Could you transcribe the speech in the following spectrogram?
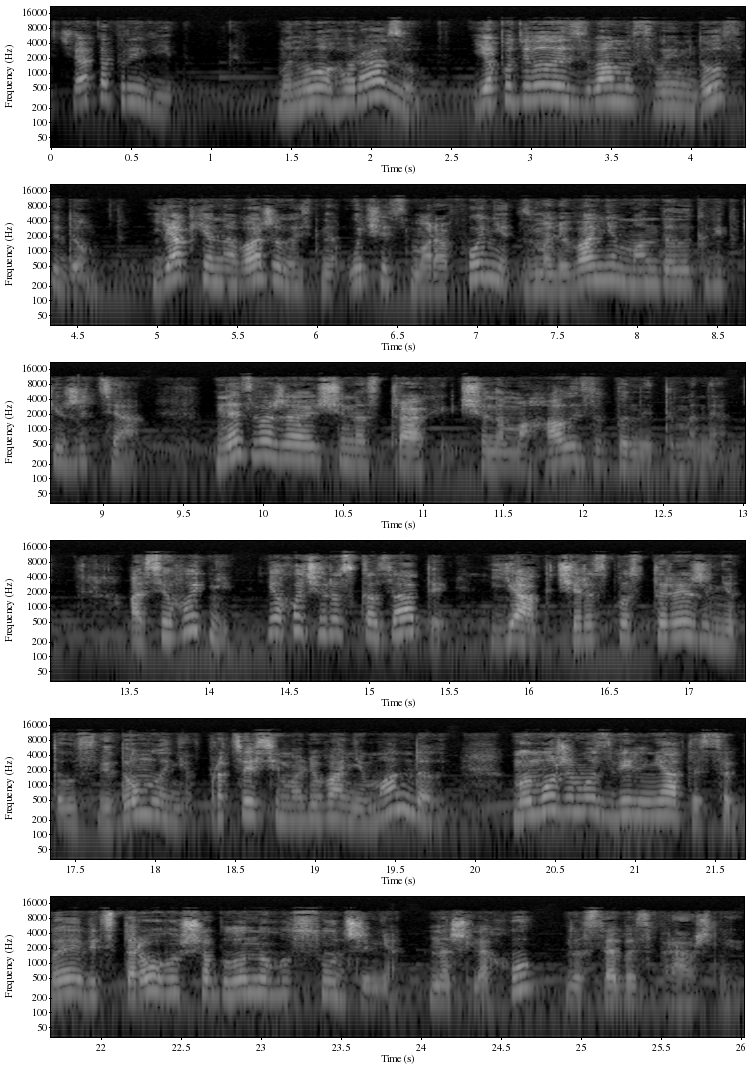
Дівчата, привіт! Минулого разу я поділилась з вами своїм досвідом, як я наважилась на участь в марафоні з малюванням мандали квітки життя, незважаючи на страхи, що намагались зупинити мене. А сьогодні я хочу розказати, як через спостереження та усвідомлення в процесі малювання мандали ми можемо звільняти себе від старого шаблонного судження на шляху до себе справжньої.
